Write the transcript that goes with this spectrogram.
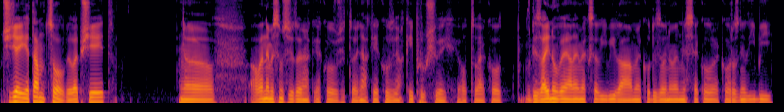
určitě je tam co vylepšit, uh, ale nemyslím si, že to je nějaký, jako, že to je nějaký, jako, nějaký průšvih. Jo, to jako v designově, já nevím, jak se líbí vám, jako designově mě se jako, jako hrozně líbí,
